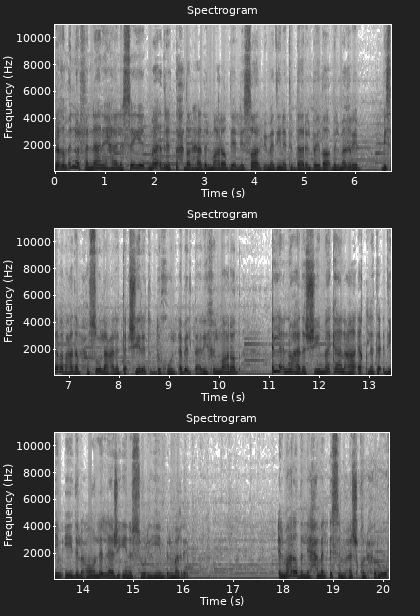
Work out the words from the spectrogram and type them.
رغم أنه الفنانة هالة السيد ما قدرت تحضر هذا المعرض يلي صار بمدينة الدار البيضاء بالمغرب بسبب عدم حصولها على تأشيرة الدخول قبل تاريخ المعرض إلا أنه هذا الشيء ما كان عائق لتقديم إيد العون للاجئين السوريين بالمغرب. المعرض اللي حمل اسم عشق الحروف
